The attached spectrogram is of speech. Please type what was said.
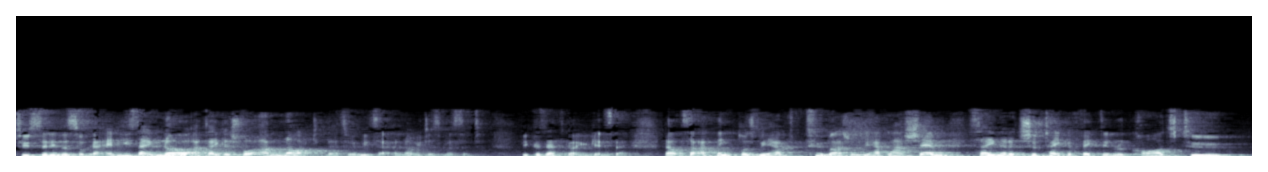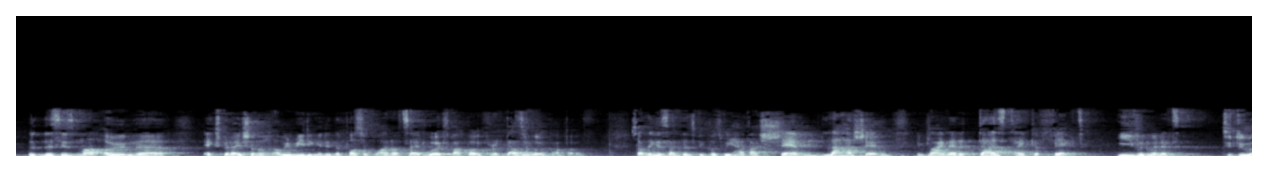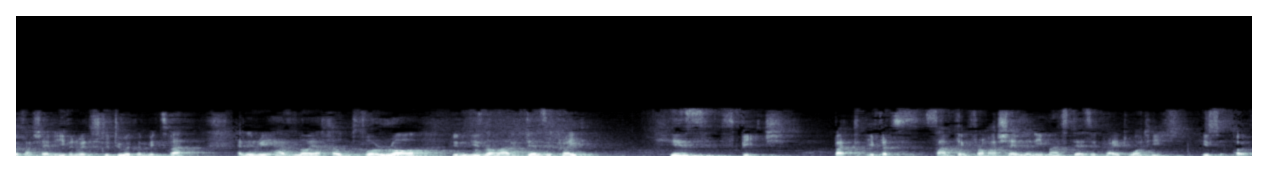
to sit in the sukkah, and he's saying, "No, I take a shvua. I'm not." That's where we say, "No, we dismiss it." Because that's going against that. Now, so I think because we have two mashals, we have Hashem saying that it should take effect in regards to. This is my own uh, explanation on how we're reading it in the Pasuk. Why not say it works by both or it doesn't work by both? So I think it's like this because we have Hashem, La Hashem, implying that it does take effect even when it's to do with Hashem, even when it's to do with the mitzvah. And then we have Lo Yachel Dvoro, he's not allowed to desecrate his speech. But if it's something from Hashem, then he must desecrate what he, his oath.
